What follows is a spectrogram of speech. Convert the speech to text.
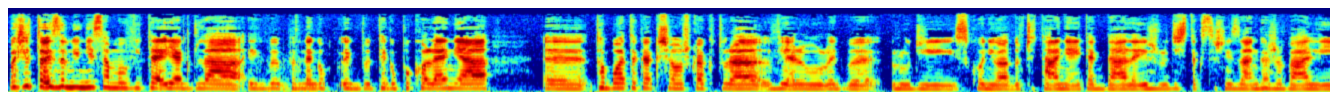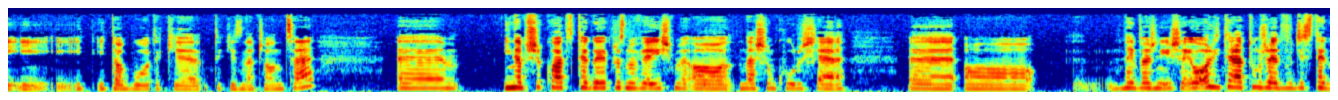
właśnie to jest dla mnie niesamowite, jak dla jakby pewnego, jakby tego pokolenia to była taka książka, która wielu jakby ludzi skłoniła do czytania i tak dalej, że ludzie się tak strasznie zaangażowali i, i, i to było takie, takie znaczące. I na przykład tego, jak rozmawialiśmy o naszym kursie, e, o e, najważniejszej, o literaturze XX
